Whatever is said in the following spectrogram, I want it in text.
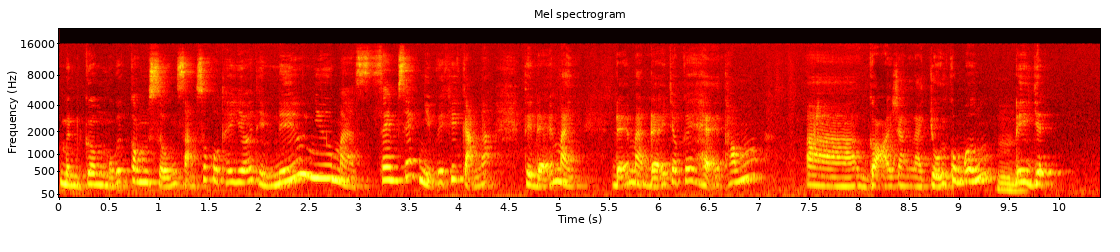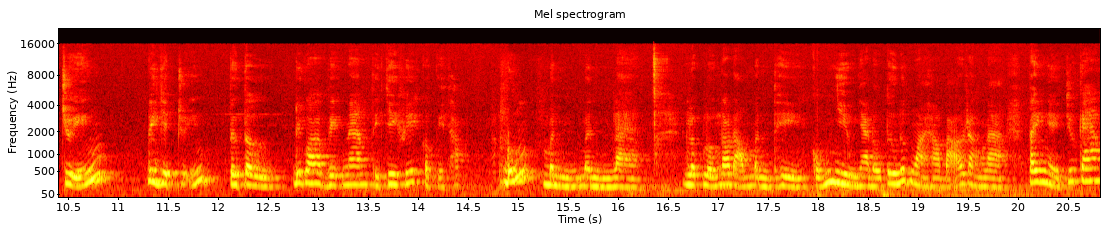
mình cần một cái công xưởng sản xuất của thế giới thì nếu như mà xem xét nhiều cái khía cạnh á thì để mà để mà để cho cái hệ thống à, gọi rằng là chuỗi cung ứng Ừ. đi dịch chuyển đi dịch chuyển từ từ đi qua Việt Nam thì chi phí cực kỳ thấp đúng mình mình là lực lượng lao động mình thì cũng nhiều nhà đầu tư nước ngoài họ bảo rằng là tay nghề chưa cao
